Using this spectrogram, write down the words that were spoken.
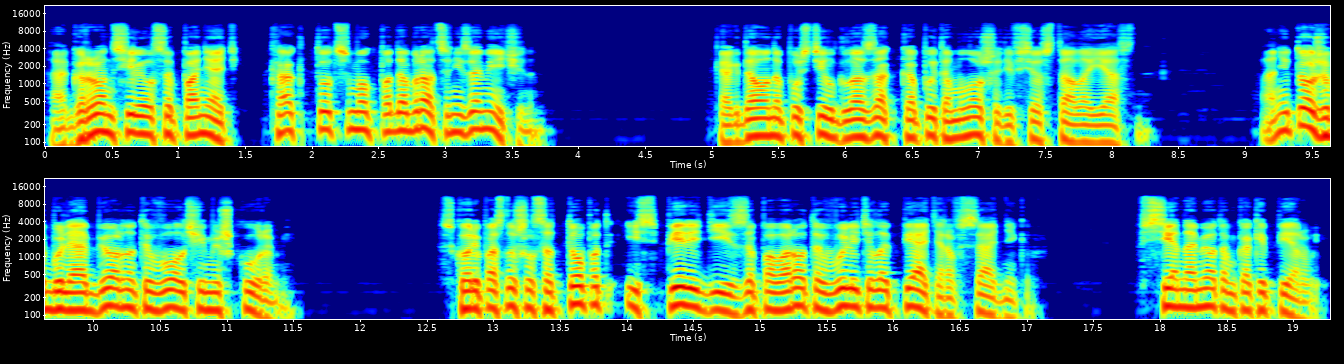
Агрон силился понять, как тот смог подобраться незамеченным. Когда он опустил глаза к копытам лошади, все стало ясно. Они тоже были обернуты волчьими шкурами. Вскоре послышался топот, и спереди из-за поворота вылетело пятеро всадников. Все наметом, как и первый.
